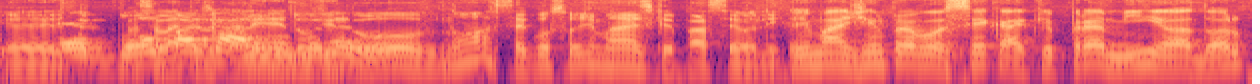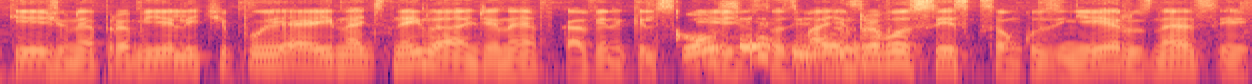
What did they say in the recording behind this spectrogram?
é, é Pastelaria da Galeria do Ouvidor. Né? Nossa, você gostou demais aquele passeio ali. Eu imagino para você, cara, que para mim, eu adoro queijo, né? Para mim ele tipo é ir na Disneylândia, né? Ficar vendo aqueles queijos. Imagino para vocês que são cozinheiros, né? Se,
